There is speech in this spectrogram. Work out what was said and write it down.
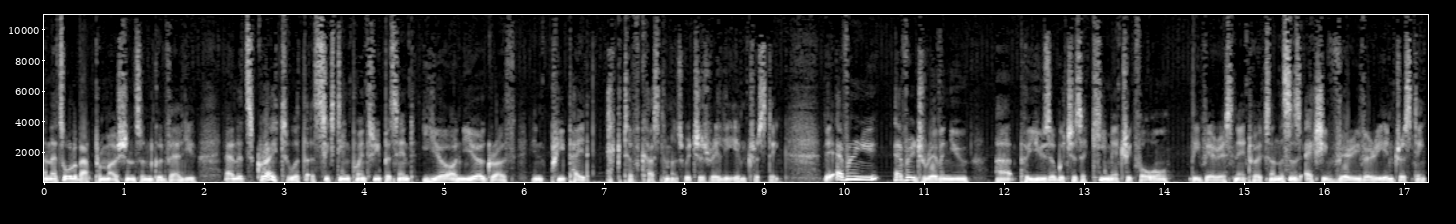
and that's all about promotions and good value. And it's great with a 16.3% year on year growth in prepaid active customers, which is really interesting. The average, average revenue uh, per user, which is a key metric for all the various networks, and this is actually very, very interesting,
